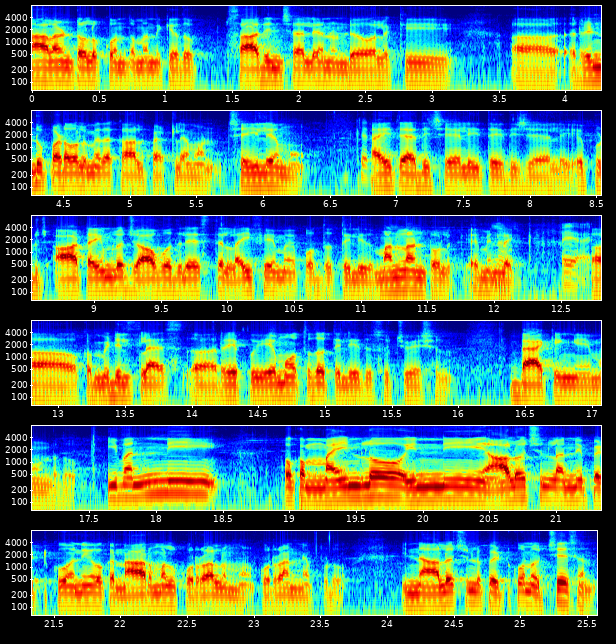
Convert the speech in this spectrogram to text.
నాలాంటి వాళ్ళకి కొంతమందికి ఏదో సాధించాలి అని ఉండే వాళ్ళకి రెండు పడవల మీద కాలు పెట్టలేము చేయలేము. అయితే అది చేయాలి అయితే ఇది చేయాలి. ఇప్పుడు ఆ టైంలో జాబ్ వదిలేస్తే లైఫ్ ఏమైపోద్దో తెలియదు మనలాంటి వాళ్ళకి ఐ మీన్ లైక్. ఒక మిడిల్ క్లాస్ రేపు ఏమవుతుందో తెలియదు సిచ్యువేషన్ బ్యాకింగ్ ఏముండదు ఇవన్నీ ఒక మైండ్లో ఇన్ని ఆలోచనలు అన్నీ పెట్టుకొని ఒక నార్మల్ కుర్రాళ్ళు కుర్రాన్ని అప్పుడు ఇన్ని ఆలోచనలు పెట్టుకొని వచ్చేసాను.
